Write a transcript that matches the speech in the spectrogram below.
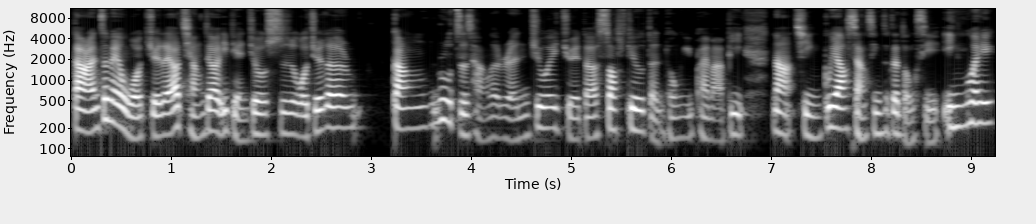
当然，这边我觉得要强调一点就是，我觉得。刚入职场的人就会觉得 soft skill 等同于拍马屁，那请不要相信这个东西，因为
